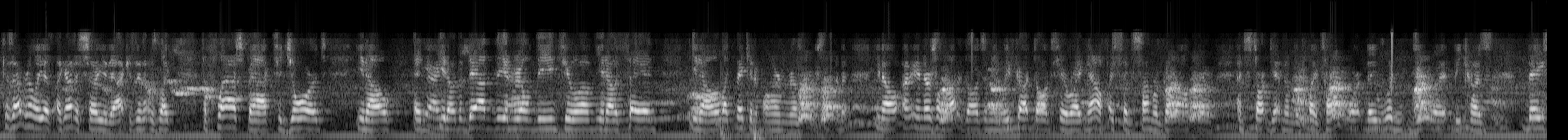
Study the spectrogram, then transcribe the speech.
Because that really is, I got to show you that, because then it was like the flashback to George, you know, and, Yeah, you know, the dad being real mean to him, you know, saying, you know, like making him arm wrestle or something. You know, I mean, there's a lot of dogs. I mean, we've got dogs here right now. If I said Summer, go out there and start getting them to play tug of war, they wouldn't do it because they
